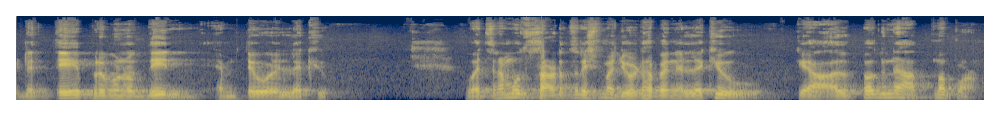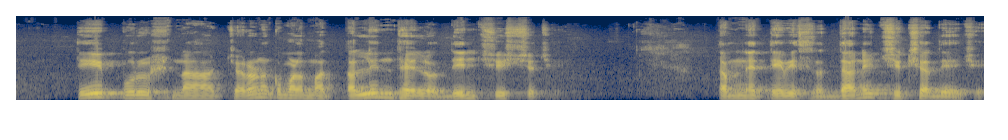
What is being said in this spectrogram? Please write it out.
એટલે તે પ્રભુનો દિન એમ તેઓએ લખ્યું. વચનામૃત સાડત્રીસમાં જોઠાભાઈને લખ્યું કે આ અલ્પજ્ઞ આત્મા પણ તે પુરુષના ચરણકમળમાં તલ્લીન થયેલો દિન શિષ્ય છે. તમને તેવી શ્રદ્ધાની જ શિક્ષા દે છે.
